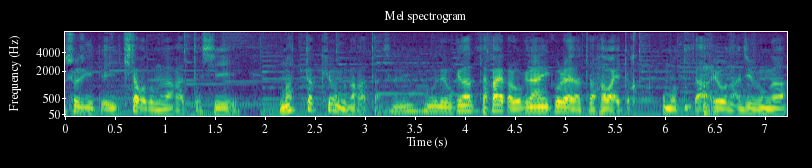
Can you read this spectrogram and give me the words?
正直言って来たこともなかったし全く興味もなかったんですよね。で沖縄って高いから沖縄に行くぐらいだったらハワイとか思ってたような自分が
